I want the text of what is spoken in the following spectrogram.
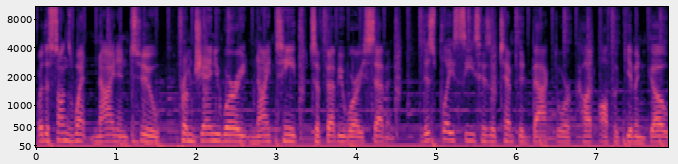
where the Suns went 9 and 2 from January 19th to February 7th. This play sees his attempted backdoor cut off a give and go,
